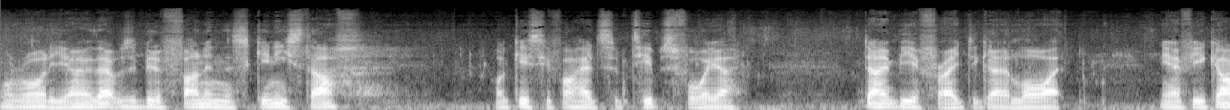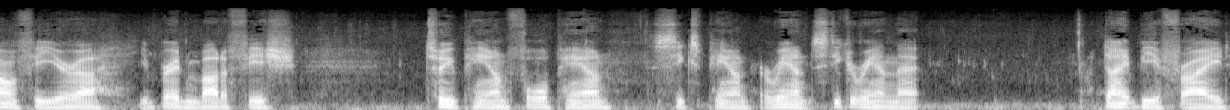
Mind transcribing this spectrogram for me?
Alrighty-o, that was a bit of fun in the skinny stuff. I guess if I had some tips for you, don't be afraid to go light. Now, if you're going for your uh, your bread and butter fish, two pound, four pound, six pound, around, stick around that. Don't be afraid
